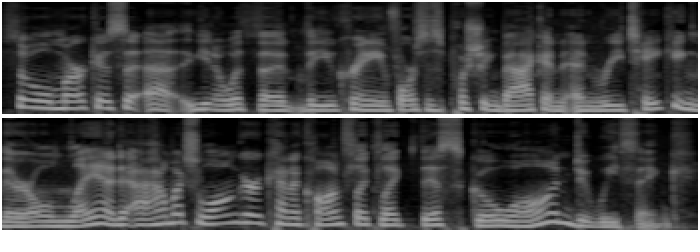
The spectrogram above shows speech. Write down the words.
So, Marcus, uh, you know, with the, the Ukrainian forces pushing back and, and retaking their own land, how much longer can a conflict like this go on? Do we think?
